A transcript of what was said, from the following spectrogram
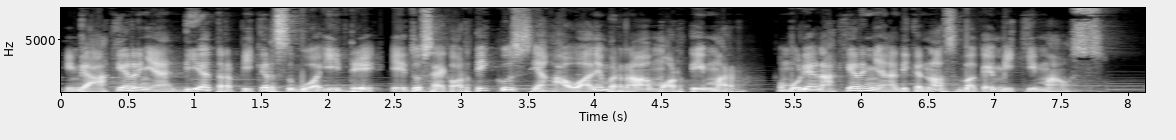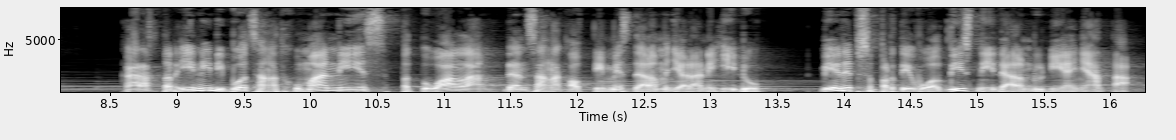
Hingga akhirnya dia terpikir sebuah ide yaitu seekor tikus yang awalnya bernama Mortimer, kemudian akhirnya dikenal sebagai Mickey Mouse. Karakter ini dibuat sangat humanis, petualang, dan sangat optimis dalam menjalani hidup, mirip seperti Walt Disney dalam dunia nyata.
